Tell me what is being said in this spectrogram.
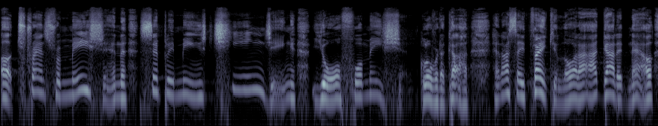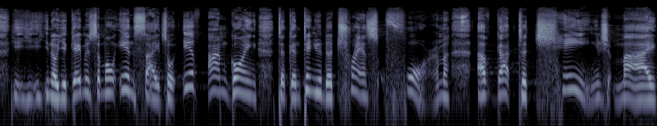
uh, transformation simply means changing your formation. Glory to God. And I say, Thank you, Lord. I, I got it now. You, you, you, know, you gave me some more insight. So if I'm going to continue to transform, I've got to change my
